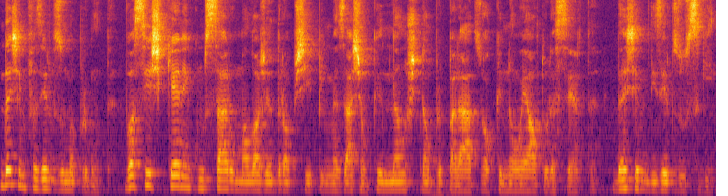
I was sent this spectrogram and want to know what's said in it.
Deixem-me fazer-vos uma pergunta. Vocês querem começar uma loja de dropshipping, mas acham que não estão preparados ou que não é a altura certa? Deixem-me dizer-vos o seguinte:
